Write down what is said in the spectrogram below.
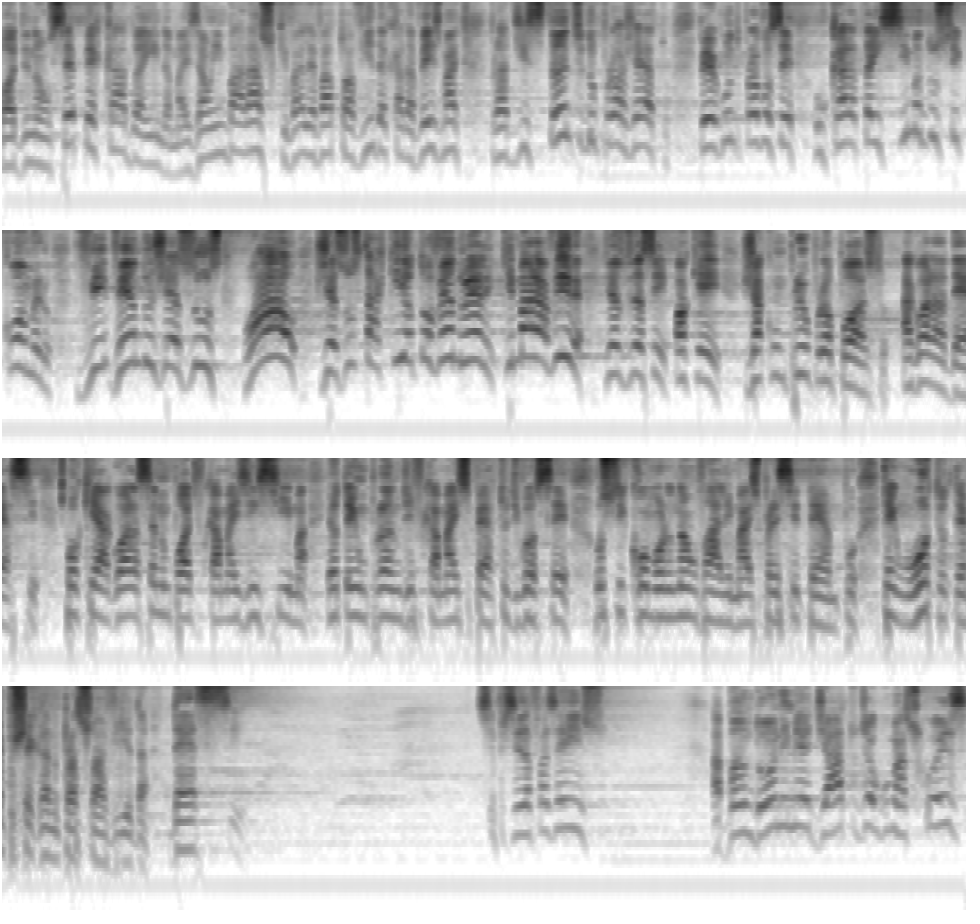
Pode não ser pecado ainda, mas é um embaraço que vai levar a tua vida cada vez mais para distante do projeto. Pergunto para você: o cara está em cima do sicômero, vendo Jesus. Uau, Jesus está aqui, eu estou vendo ele, que maravilha. Jesus diz assim: ok, já cumpriu o propósito, agora desce, porque agora você não pode ficar mais em cima. Eu tenho um plano de ficar mais perto de você. O sicômoro não vale mais para esse tempo, tem um outro tempo chegando para a sua vida. Desce. Você precisa fazer isso. Abandono imediato de algumas coisas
